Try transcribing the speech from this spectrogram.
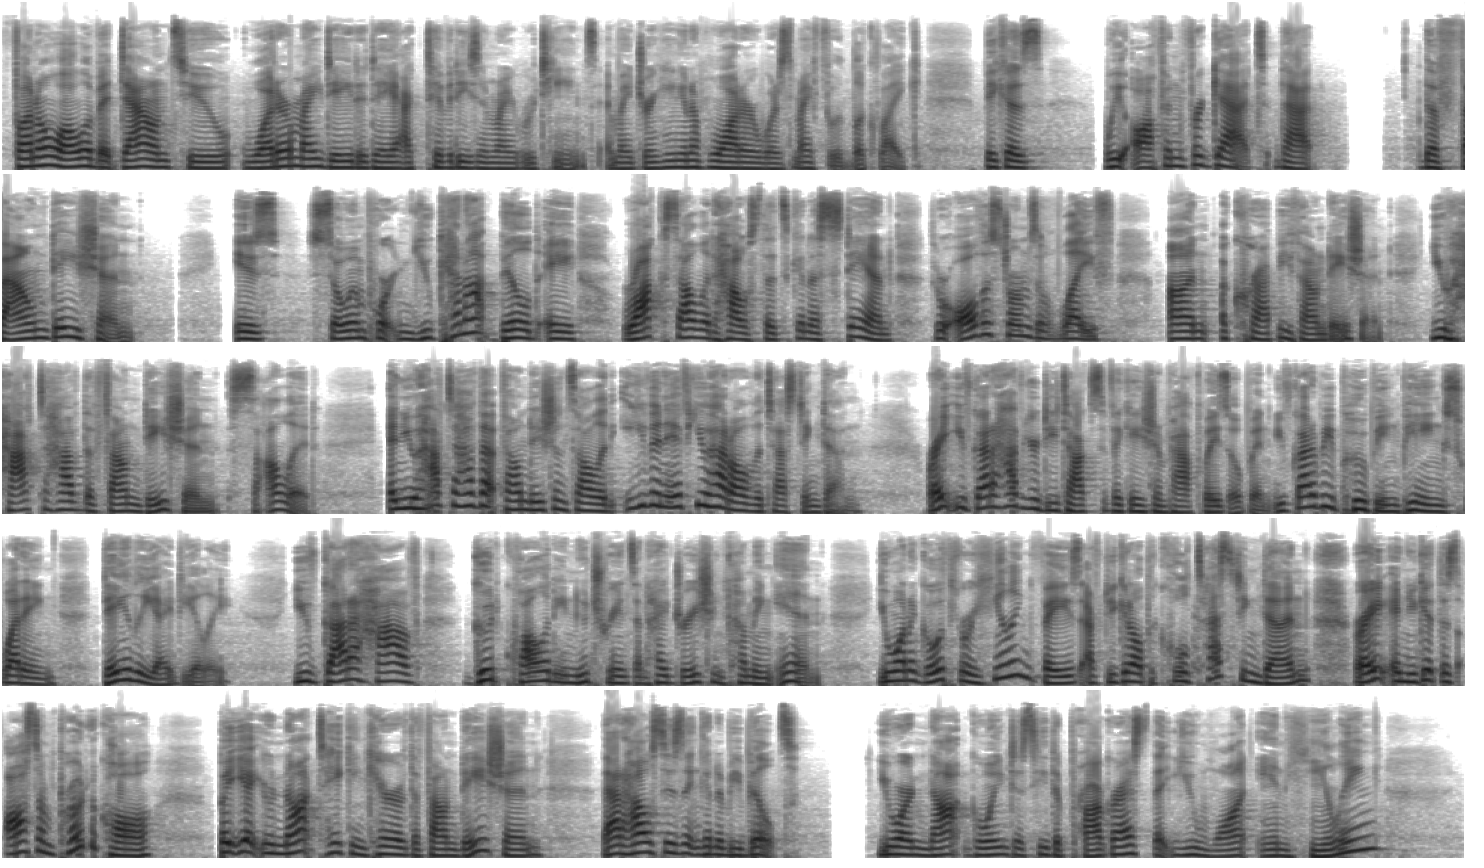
funnel all of it down to what are my day to day activities and my routines? Am I drinking enough water? What does my food look like? Because we often forget that the foundation is so important. You cannot build a rock solid house that's going to stand through all the storms of life on a crappy foundation. You have to have the foundation solid. And you have to have that foundation solid even if you had all the testing done right? You've got to have your detoxification pathways open. You've got to be pooping, peeing, sweating daily, ideally. You've got to have good quality nutrients and hydration coming in. You want to go through a healing phase after you get all the cool testing done, right? And you get this awesome protocol, but yet you're not taking care of the foundation. That house isn't going to be built. You are not going to see the progress that you want in healing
